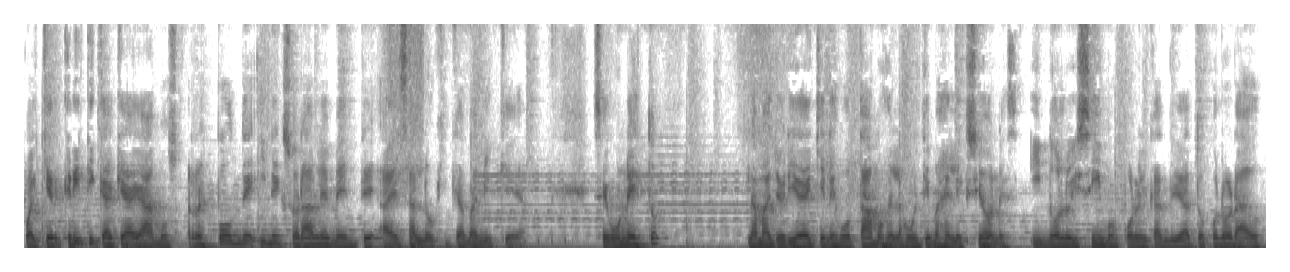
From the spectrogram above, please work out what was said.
cualquier crítica que hagamos responde inexorablemente a esa lógica maniquea. Según esto, la mayoría de quienes votamos en las últimas elecciones y no lo hicimos por el candidato colorado,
